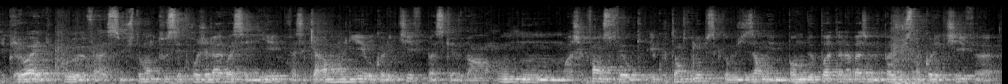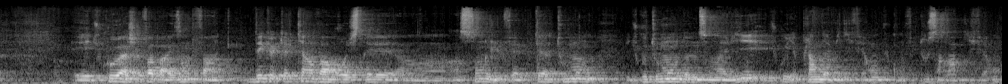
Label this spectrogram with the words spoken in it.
Et puis ouais, du coup, euh, justement tous ces projets-là, ouais, c'est lié, c'est carrément lié au collectif parce que ben, à chaque fois on se fait écouter entre nous parce que comme je disais, on est une bande de potes à la base, on n'est pas juste un collectif. euh, et du coup, à chaque fois, par exemple, dès que quelqu'un va enregistrer un, son, il le fait écouter à tout le monde. Et du coup, tout le monde donne son avis et du coup, il y a plein d'avis différents vu qu'on fait tous un rap différent.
